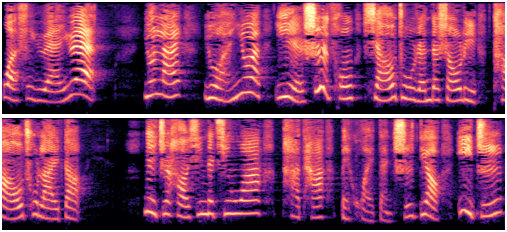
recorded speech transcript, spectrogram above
我是圆圆。”原来，圆圆也是从小主人的手里逃出来的。那只好心的青蛙怕它被坏蛋吃掉，一直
